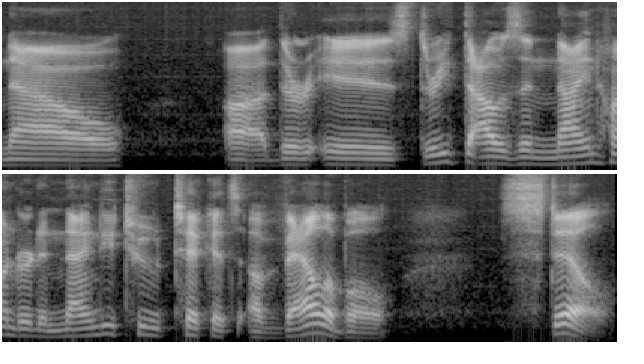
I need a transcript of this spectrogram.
Now, uh, there is 3,992 tickets available still.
